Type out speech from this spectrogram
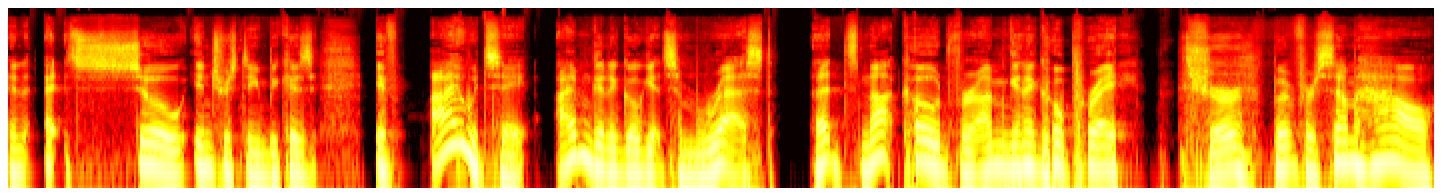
And uh, it's so interesting because if I would say, I'm going to go get some rest, that's not code for I'm going to go pray. Sure. But for somehow,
